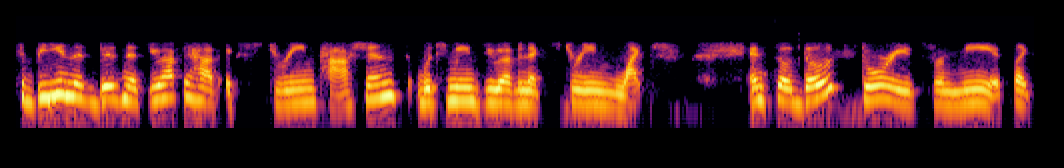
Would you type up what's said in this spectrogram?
to be in this business, you have to have extreme passions, which means you have an extreme life. And so those stories for me, it's like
